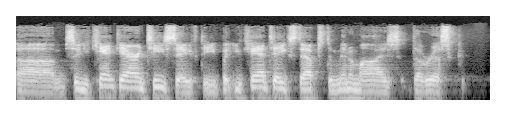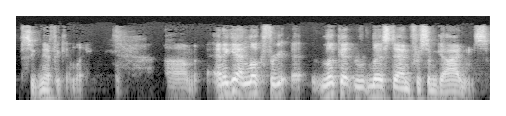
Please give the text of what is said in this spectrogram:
Um, so you can't guarantee safety, but you can take steps to minimize the risk significantly. Um, and again, look for look at ListN for some guidance.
